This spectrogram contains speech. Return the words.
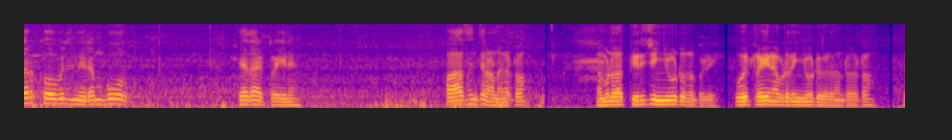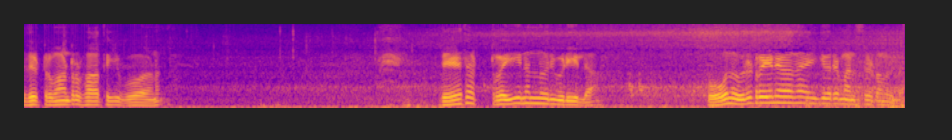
നാഗർകോവിൽ നിലമ്പൂർ ഏതാ ട്രെയിന്? പാസഞ്ചറാണ് കേട്ടോ. നമ്മൾ ആ തിരിച്ച് ഇങ്ങോട്ട് വന്നപ്പോഴേ ഒരു ട്രെയിൻ അവിടെ നിന്ന് ഇങ്ങോട്ട് വരുന്നുണ്ട് കേട്ടോ. ഇത് ട്രിവാൻഡർ ഭാഗത്തേക്ക് പോവാണ്. ഏതാ ട്രെയിൻ എന്നൊരു പിടിയില്ല. പോകുന്ന ഒരു ട്രെയിൻ എനിക്കിവരെ മനസ്സിലിട്ടൊന്നുമില്ല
